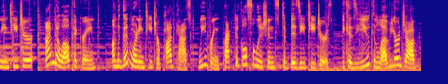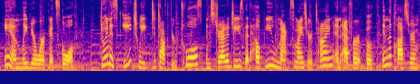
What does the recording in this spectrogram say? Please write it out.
morning Teacher. I'm Noelle Pickering. On the Good Morning Teacher podcast, we bring practical solutions to busy teachers because you can love your job and leave your work at school. Join us each week to talk through tools and strategies that help you maximize your time and effort both in the classroom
